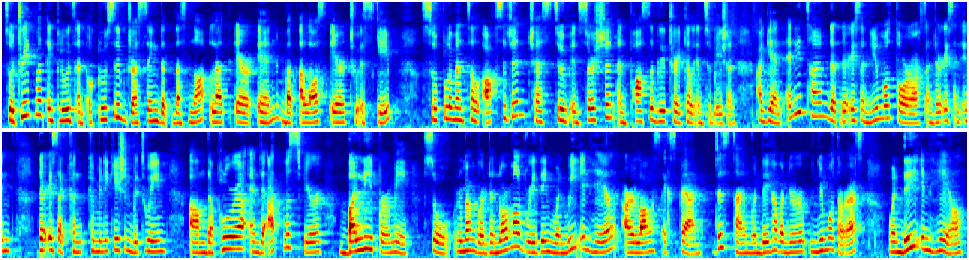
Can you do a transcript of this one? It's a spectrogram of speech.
So treatment includes an occlusive dressing that does not let air in but allows air to escape, supplemental oxygen, chest tube insertion, and possibly tracheal intubation. Again, anytime that there is a pneumothorax and there is an in, there is a con- communication between um, the pleura and the atmosphere, bali per me. So remember, the normal breathing when we inhale, our lungs expand. This time, when they have a pneumothorax, when they inhale,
